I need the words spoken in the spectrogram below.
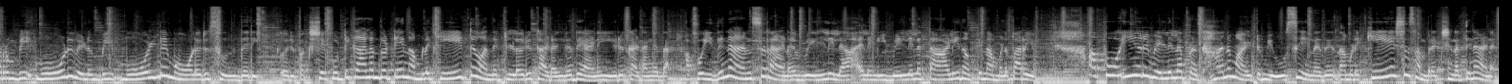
നറുമ്പി മോൾ വിളുമ്പി മോളുടെ മോളൊരു സുന്ദരി. ഒരു പക്ഷേ കുട്ടിക്കാലം തൊട്ടേ നമ്മൾ കേട്ട് വന്നിട്ടുള്ള ഒരു കടങ്കഥയാണ് ഈ ഒരു കടങ്കഥ. അപ്പോൾ ഇതിന് ആൻസറാണ് വെള്ളില അല്ലെങ്കിൽ വെള്ളില താളി എന്നൊക്കെ നമ്മൾ പറയും. അപ്പോൾ ഈ ഒരു വെള്ളില പ്രധാനമായിട്ടും യൂസ് ചെയ്യുന്നത് നമ്മുടെ കേശ സംരക്ഷണത്തിനാണ്.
